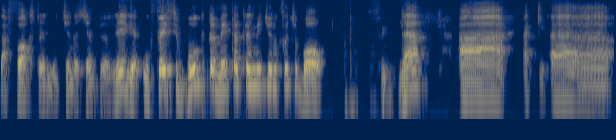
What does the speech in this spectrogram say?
da Fox transmitindo a Champions League, o Facebook também está transmitindo futebol, Sim. né? A, a, a,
